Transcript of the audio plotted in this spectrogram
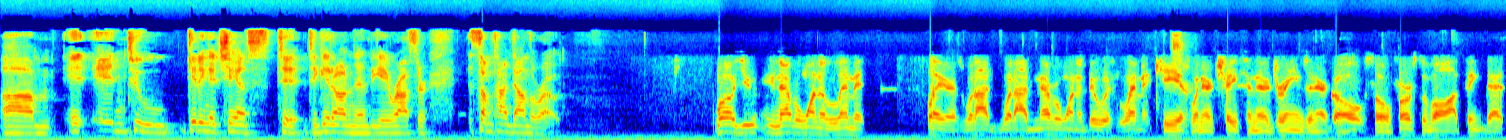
um, into getting a chance to, to get on an NBA roster sometime down the road? Well, you you never want to limit players, what I what I never want to do is limit kids when they're chasing their dreams and their goals. So first of all, I think that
